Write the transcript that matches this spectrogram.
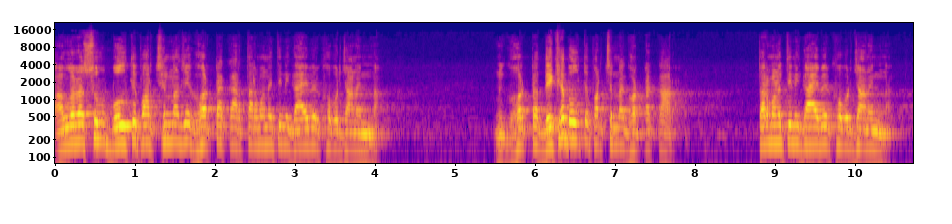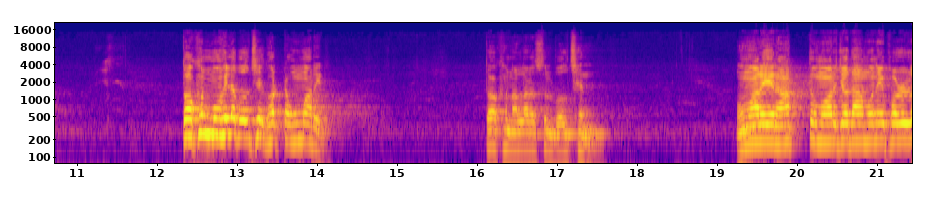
আল্লাহ রাসুল বলতে পারছেন না যে ঘরটা কার, তার মানে তিনি গায়েবের খবর জানেন না। উনি ঘরটা দেখে বলতে পারছেন না ঘরটা কার। তার মানে তিনি গায়েবের খবর জানেন না। তখন মহিলা বলছে ঘরটা উমারের। তখন আল্লাহ রসুল বলছেন উমারের আত্মমর্যাদা মনে পড়ল।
